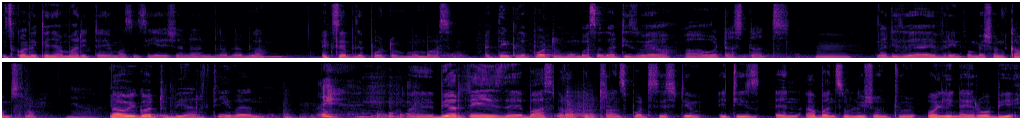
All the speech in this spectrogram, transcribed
it's called the Kenya Maritime Association and blah blah blah. Except the port of Mombasa. I think the port of Mombasa that is where our water starts. Hmm. That is where every information comes from. Yeah. Now we go to BRT then. uh, BRT is the bus rapid transport system. It is an urban solution to only Nairobi,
